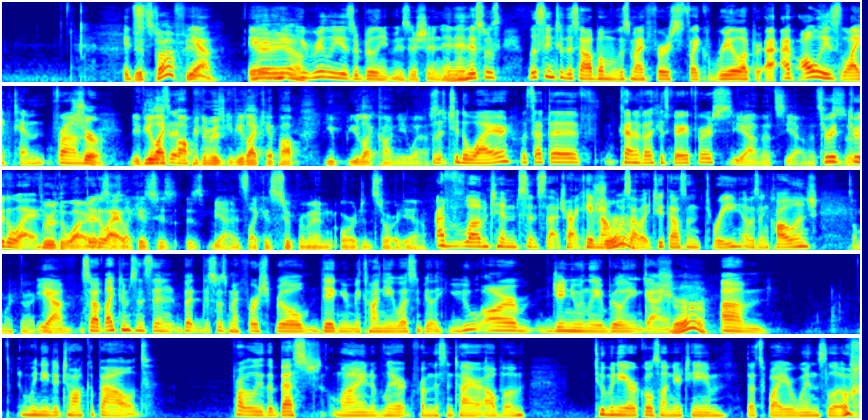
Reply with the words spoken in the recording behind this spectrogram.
It's tough, yeah. It- Yeah, yeah, he, really is a brilliant musician, and, and mm-hmm. this was listening to this album was my first like real upper. I, I've always liked him from sure if you like it- popular music if you like hip-hop you you like kanye west Was it To the Wire? Was that the kind of like his very first? yeah that's yeah that's Through- his uh, Through the Wire. through the wire Through the is Wire. like his, his his yeah it's like his superman origin story yeah I've loved him since that track came out. Was that like 2003? I was in college. Something like that Yeah. So I've liked him since then, but this was my first real dig into Kanye West and be like, you are genuinely a brilliant guy. sure Um, We need to talk about probably the best line of lyric from this entire album. Too many Urkels on your team. That's why your win's low.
